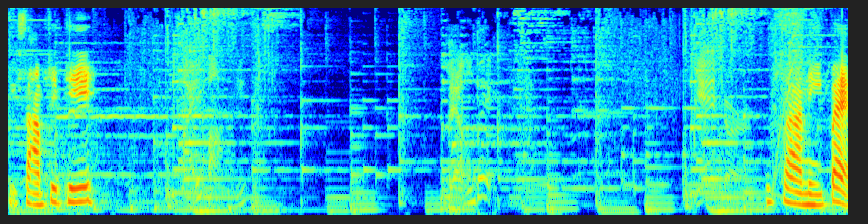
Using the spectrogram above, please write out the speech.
อีกสามสิบทีอุตส่าห์หนีแปะ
